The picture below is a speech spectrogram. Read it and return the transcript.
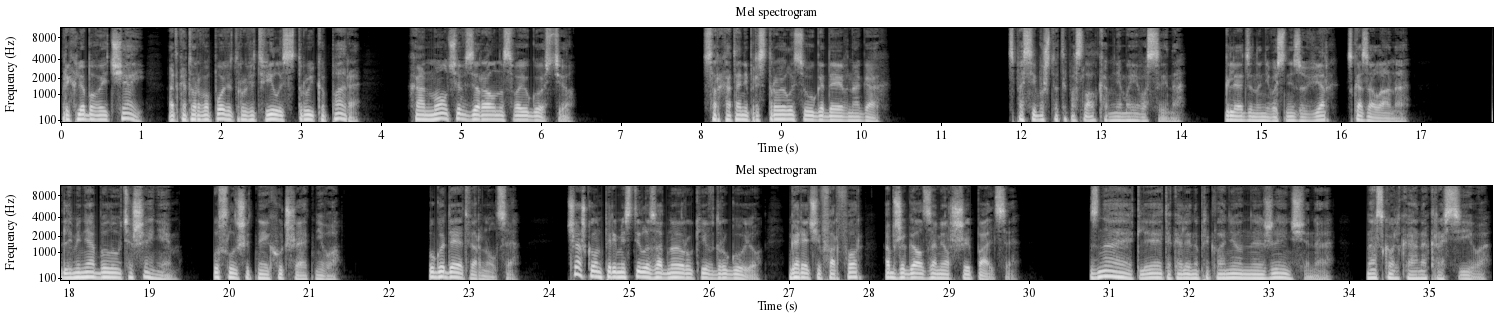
Прихлебывая чай, от которого по ветру ветвилась струйка пара, хан молча взирал на свою гостью. Сархата не пристроилась у Угадея в ногах. «Спасибо, что ты послал ко мне моего сына», — глядя на него снизу вверх, сказала она. «Для меня было утешением услышать наихудшее от него». Угадей отвернулся. Чашку он переместил из одной руки в другую. Горячий фарфор обжигал замерзшие пальцы. Знает ли эта коленопреклоненная женщина, насколько она красива?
